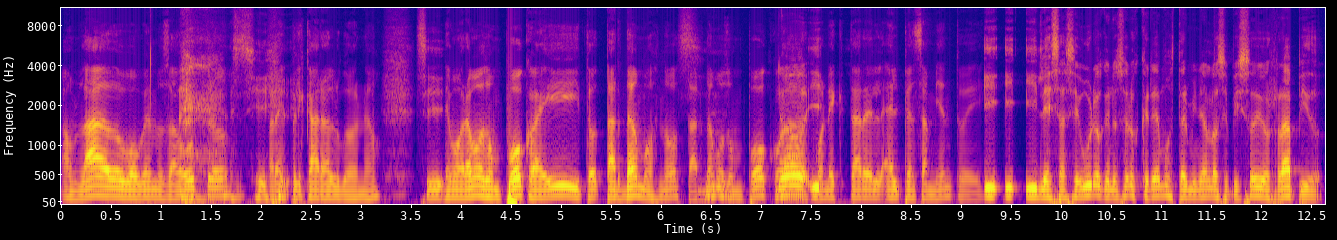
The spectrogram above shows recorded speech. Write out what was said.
a un lado, volvemos a otro para explicar algo, ¿no? Sí. Demoramos un poco ahí, tardamos, ¿no? Tardamos un poco a conectar el, pensamiento. Y... Y, les aseguro que nosotros queremos terminar los episodios rápido.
